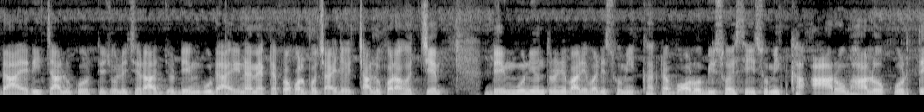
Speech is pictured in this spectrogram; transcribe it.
ডায়েরি চালু করতে চলেছে রাজ্য। ডেঙ্গু ডায়েরি নামে একটা প্রকল্প চাইলে চালু করা হচ্ছে। ডেঙ্গু নিয়ন্ত্রণে বাড়ি বাড়ি সমীক্ষা একটা বড় বিষয়, সেই সমীক্ষা আরও ভালো করতে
